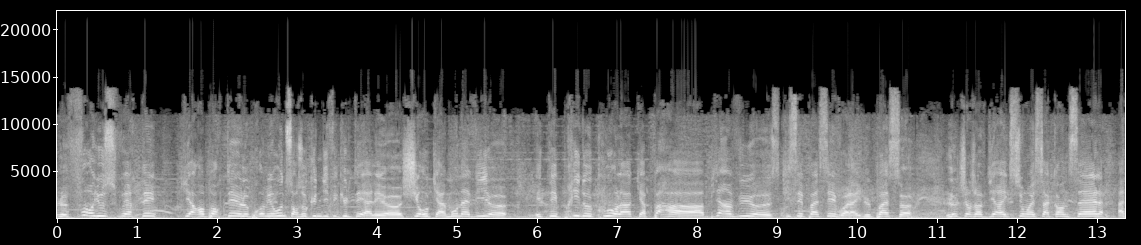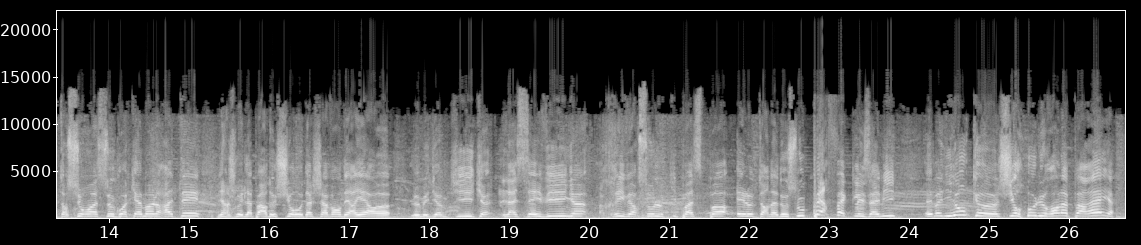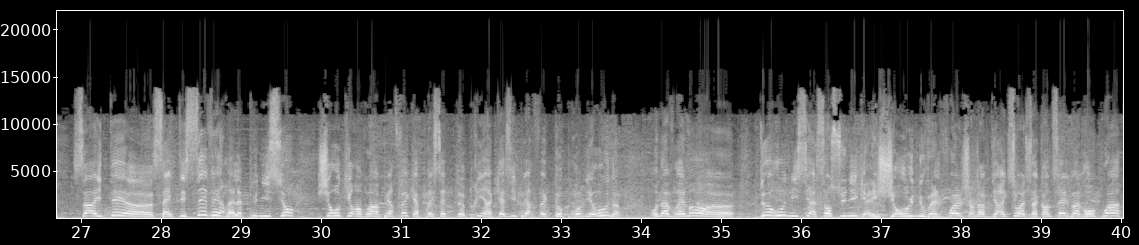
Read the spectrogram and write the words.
le Furious Fuerte qui a remporté le premier round sans aucune difficulté. Allez, euh, Shiro qui à mon avis euh, était pris de court là, qui a pas bien vu euh, ce qui s'est passé. Voilà, il lui passe euh, le change of direction et ça cancel. Attention à ce guacamole raté. Bien joué de la part de Shiro, dash avant derrière le medium kick, la saving, reversal qui passe pas et le tornado sous. Perfect les amis. Et ben dis donc, Shiro lui rend l'appareil. Ça a été, ça a été sévère là, la punition. Shiro qui renvoie un perfect après s'être pris un quasi perfect au premier round. On a vraiment euh, deux rounds ici à sens unique. Allez, Shiro une nouvelle fois, le change de direction 50 sel, pas gros point.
